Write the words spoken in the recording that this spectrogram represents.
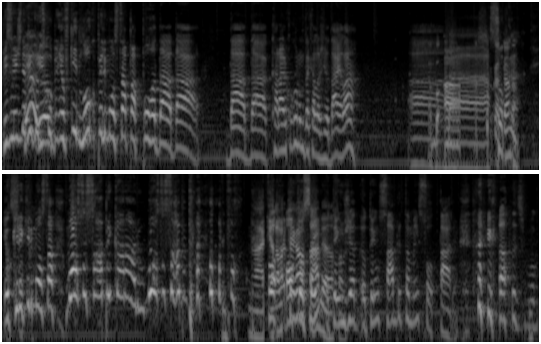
Principalmente depois Eu- que eu eu- descobri. Eu fiquei louco pra ele mostrar pra porra da. da. Da. da caralho, qual que é o nome daquela Jedi lá? A. A Sokka, Soca. Eu queria que ele mostrasse. Mostra o sabre, caralho! Mostra o sabre pra ela, porra. Ah, que ela vai pegar o eu sabre. Tenho, eu, tenho um, eu tenho um sabre também, sou otário. Tá ligado? Tipo,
